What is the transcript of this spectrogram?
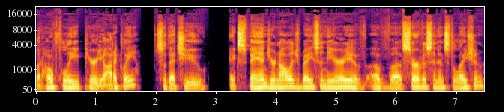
but hopefully periodically so that you expand your knowledge base in the area of, of uh, service and installation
